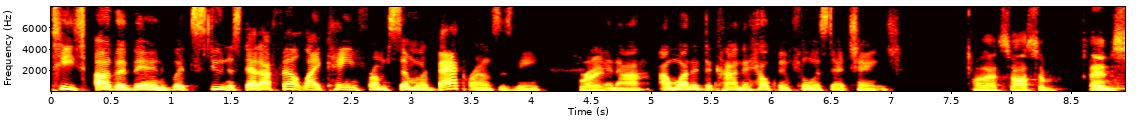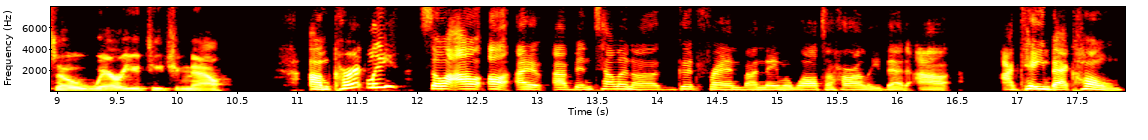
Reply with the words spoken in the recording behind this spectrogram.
teach other than with students that I felt like came from similar backgrounds as me right. and I I wanted to kind of help influence that change. Oh, that's awesome. And so, where are you teaching now? Um, currently, so I'll, uh, I I've been telling a good friend by name of Walter Harley that I I came back home.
